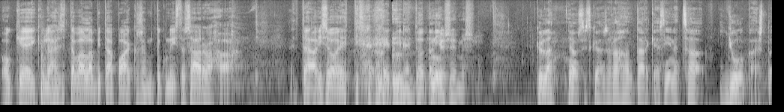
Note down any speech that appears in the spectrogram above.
okei, kyllähän se tavallaan pitää paikkansa, mutta kun niistä saa rahaa. Tämä on iso eettinen, eettinen tuota niin. kysymys. Kyllä, joo, siis kyllä se raha on tärkeä siinä, että saa julkaista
